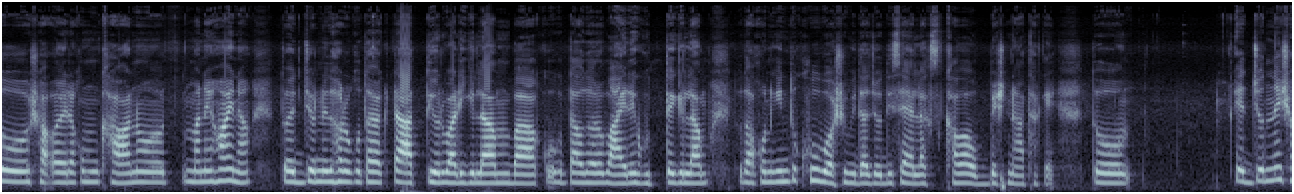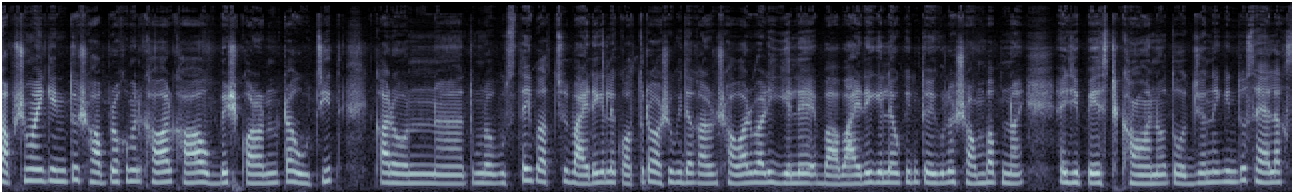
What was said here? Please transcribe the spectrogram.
তো এরকম খাওয়ানো মানে হয় না। তো এর জন্য ধরো কোথাও একটা আত্মীয়র বাড়ি গেলাম বা কোথাও ধরো বাইরে ঘুরতে গেলাম, তো তখন কিন্তু খুব অসুবিধা যদি স্যালাক্স খাওয়া অভ্যেস না থাকে। তো এর জন্যে সবসময় কিন্তু সব রকমের খাবার খাওয়া অভ্যেস করানোটা উচিত। কারণ তোমরা বুঝতেই পারছ বাইরে গেলে কতটা অসুবিধা। কারণ সবার বাড়ি গেলে বা বাইরে গেলেও কিন্তু এগুলো সম্ভব নয়। এই যে পেস্ট খাওয়ানো, তো ওর জন্যে কিন্তু স্যালাক্স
